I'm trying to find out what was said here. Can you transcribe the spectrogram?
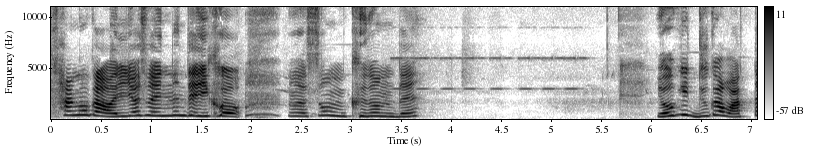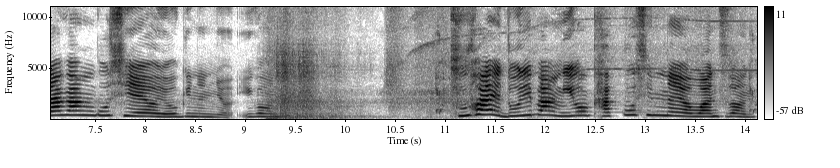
상우가 얼려서 있는데, 이거, 어, 좀 그런데. 여기 누가 왔다 간 곳이에요, 여기는요. 이건. 부활 놀이방 이거 갖고 싶네요, 완전.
